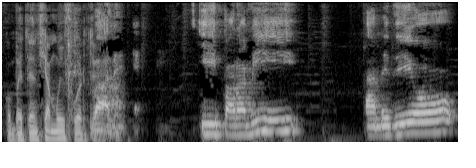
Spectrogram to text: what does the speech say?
Competencia muy fuerte. ¿vale? Y para mí, Amedeo,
